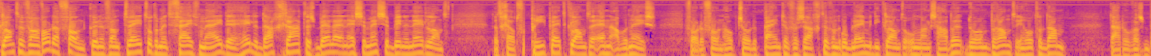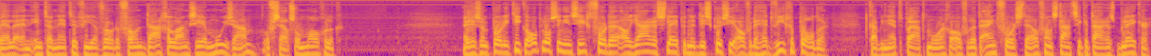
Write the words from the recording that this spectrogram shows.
Klanten van Vodafone kunnen van 2 tot en met 5 mei de hele dag gratis bellen en sms'en binnen Nederland. Dat geldt voor prepaid klanten en abonnees. Vodafone hoopt zo de pijn te verzachten van de problemen die klanten onlangs hadden door een brand in Rotterdam. Daardoor was bellen en internetten via Vodafone dagenlang zeer moeizaam of zelfs onmogelijk. Er is een politieke oplossing in zicht voor de al jaren slepende discussie over de Hedwiegepolder. Het kabinet praat morgen over het eindvoorstel van staatssecretaris Bleker.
